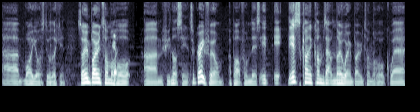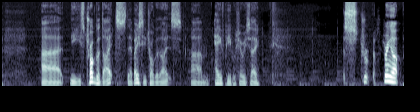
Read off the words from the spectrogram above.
um, while you're still looking. So in Bone Tomahawk, um, if you've not seen it, it's a great film. Apart from this, it, it this kind of comes out of nowhere in Bone Tomahawk, where uh, these troglodytes, they're basically troglodytes, um, cave people, shall we say, str- string up,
